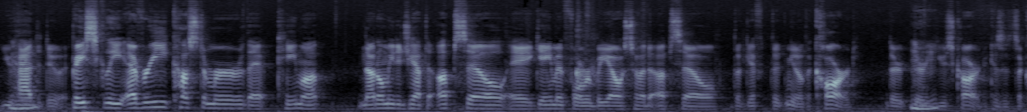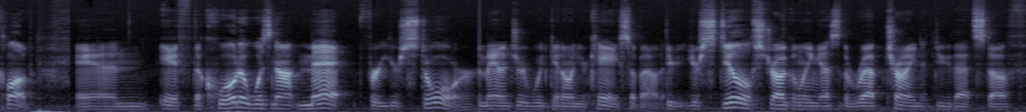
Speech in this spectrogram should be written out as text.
You had mm-hmm. to do it. Basically, every customer that came up, not only did you have to upsell a Game Informer, but you also had to upsell the gift, the, you know, the card, their their mm-hmm. used card, because it's a club. And if the quota was not met for your store, the manager would get on your case about it. You're still struggling as the rep trying to do that stuff.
